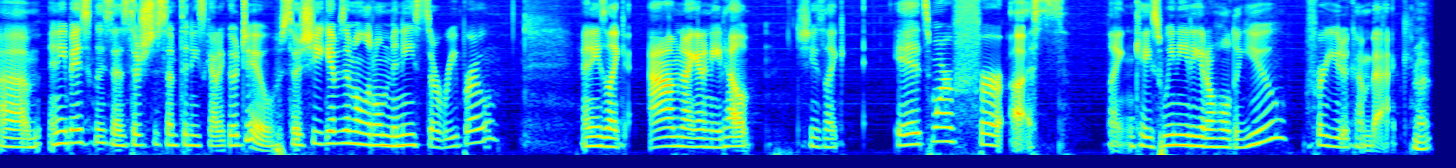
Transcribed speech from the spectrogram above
Um, and he basically says there's just something he's got to go do. So she gives him a little mini cerebro. And he's like, I'm not going to need help. She's like, It's more for us. Like, in case we need to get a hold of you for you to come back. Right.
